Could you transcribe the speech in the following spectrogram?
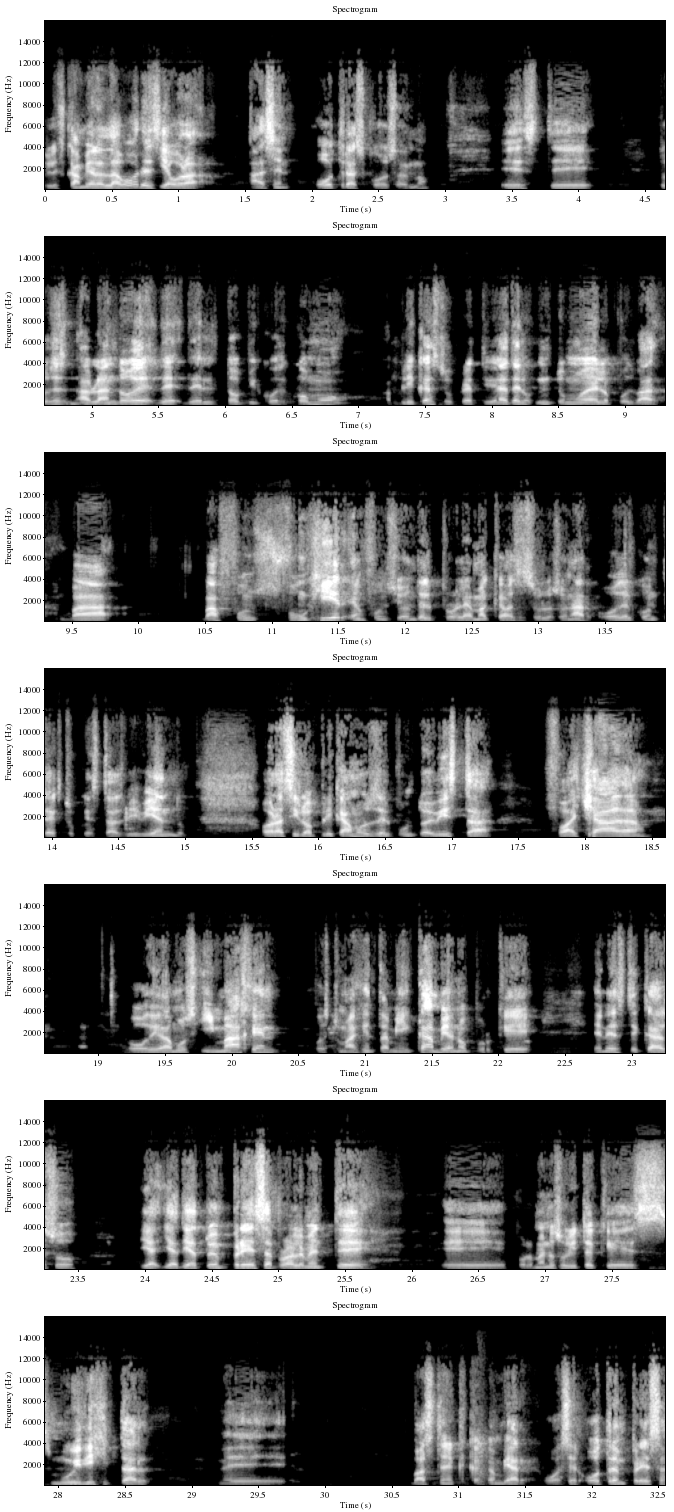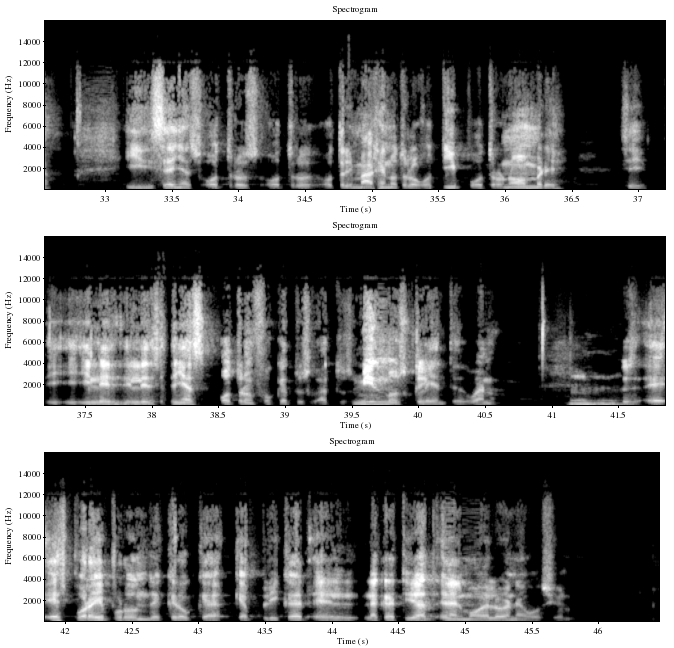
les cambia las labores y ahora hacen otras cosas, ¿no? Este, entonces, hablando del tópico de cómo aplicas tu creatividad en tu modelo, pues va, va, va a fungir en función del problema que vas a solucionar o del contexto que estás viviendo. Ahora, si lo aplicamos desde el punto de vista fachada o, digamos, imagen, pues tu imagen también cambia, ¿no? Porque en este caso, ya, ya, tu empresa probablemente, eh, por lo menos ahorita que es muy digital, eh, vas a tener que cambiar o hacer otra empresa y diseñas otros, otro, otra imagen, otro logotipo, otro nombre, ¿sí? Y, le, enseñas otro enfoque a tus, a tus mismos clientes. Bueno, entonces, e, es por ahí por donde creo que, que aplica la creatividad en el modelo de negocio.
